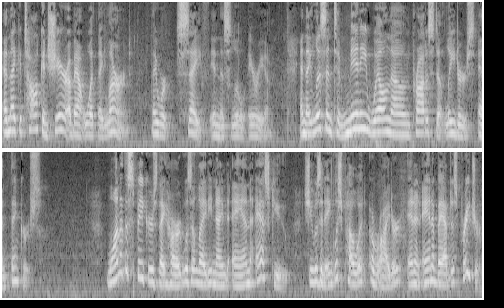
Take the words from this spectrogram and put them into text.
And they could talk and share about what they learned. They were safe in this little area and they listened to many well known Protestant leaders and thinkers. One of the speakers they heard was a lady named Anne Askew. She was an English poet, a writer, and an Anabaptist preacher.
